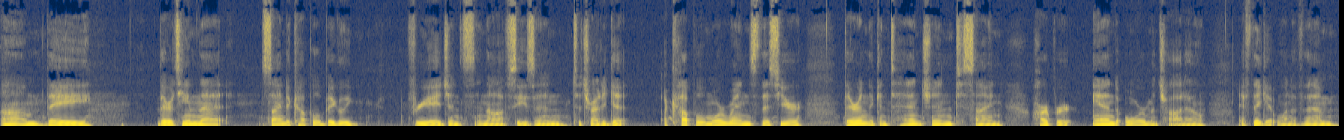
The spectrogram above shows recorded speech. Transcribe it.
Um, they they're a team that signed a couple big league free agents in the off season to try to get a couple more wins this year. They're in the contention to sign Harper and or Machado. If they get one of them,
